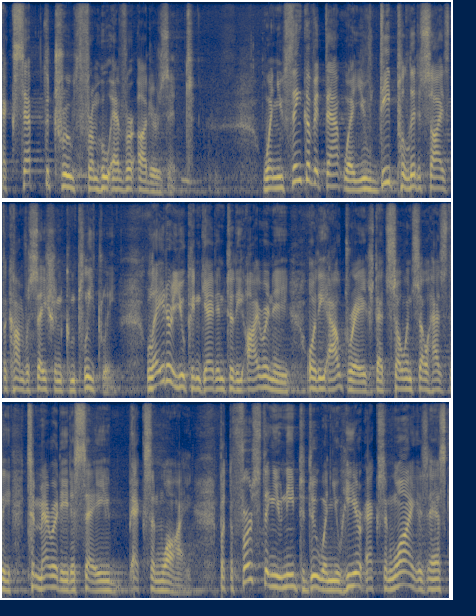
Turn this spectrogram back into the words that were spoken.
accept the truth from whoever utters it. When you think of it that way, you've depoliticized the conversation completely. Later, you can get into the irony or the outrage that so-and-so has the temerity to say X and Y. But the first thing you need to do when you hear X and Y is ask,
